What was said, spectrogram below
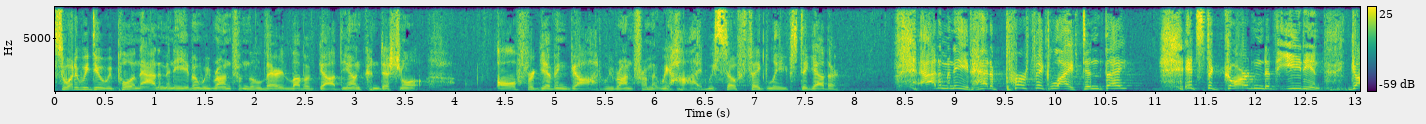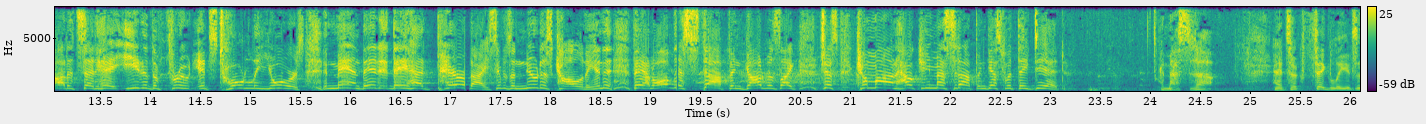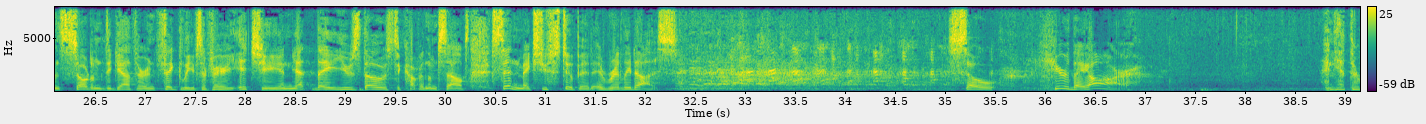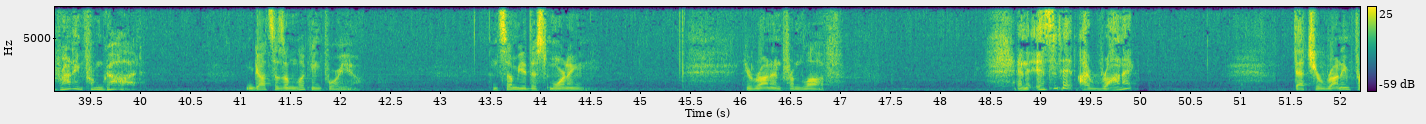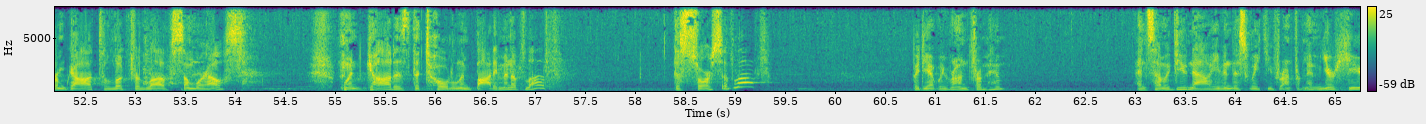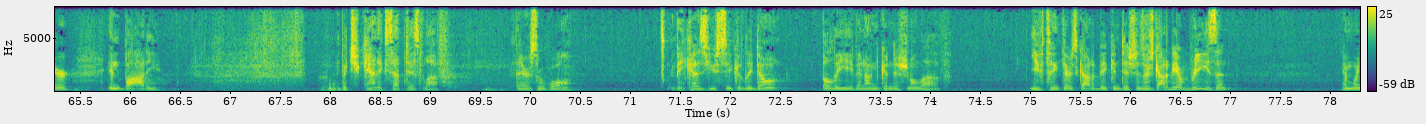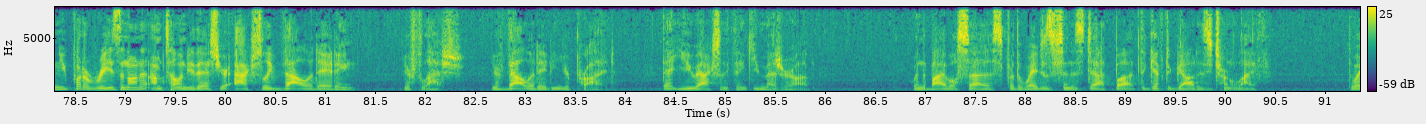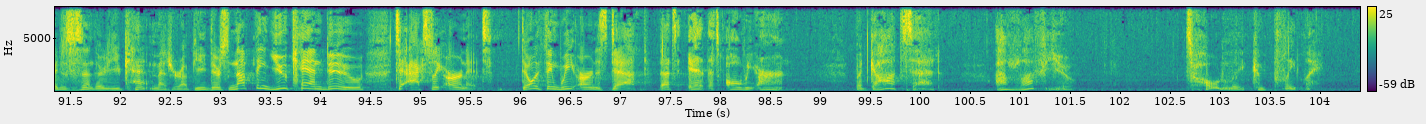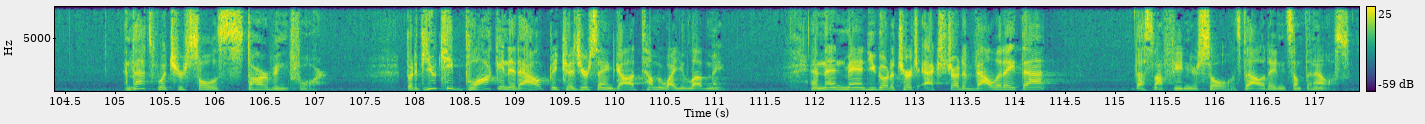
So what do we do? We pull an Adam and Eve and we run from the very love of God, the unconditional, all forgiving God. We run from it. We hide. We sow fig leaves together. Adam and Eve had a perfect life, didn't they? It's the Garden of Eden. God had said, hey, eat of the fruit. It's totally yours. And man, they, they had paradise. It was a nudist colony and they had all this stuff. And God was like, just come on, how can you mess it up? And guess what they did? They messed it up. And took fig leaves and sewed them together. And fig leaves are very itchy, and yet they use those to cover themselves. Sin makes you stupid. It really does. so here they are. And yet they're running from God. And God says, I'm looking for you. And some of you this morning, you're running from love. And isn't it ironic that you're running from God to look for love somewhere else when God is the total embodiment of love, the source of love? But yet we run from Him. And some of you now, even this week, you've run from Him. You're here in body, but you can't accept His love. There's a wall because you secretly don't believe in unconditional love. You think there's got to be conditions, there's got to be a reason. And when you put a reason on it, I'm telling you this, you're actually validating your flesh. You're validating your pride that you actually think you measure up. When the Bible says, For the wages of sin is death, but the gift of God is eternal life. The wages of sin, there, you can't measure up. You, there's nothing you can do to actually earn it. The only thing we earn is death. That's it. That's all we earn. But God said, I love you totally, completely. And that's what your soul is starving for. But if you keep blocking it out because you're saying, God, tell me why you love me, and then, man, you go to church extra to validate that, that's not feeding your soul. It's validating something else.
